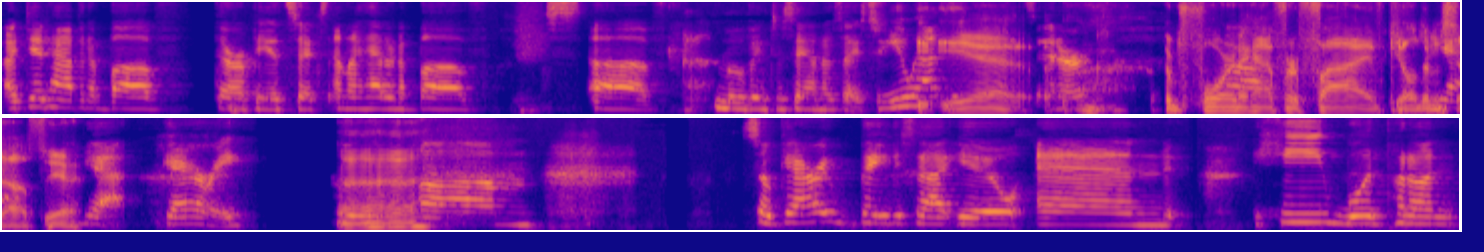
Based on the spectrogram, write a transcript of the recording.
I did have it above therapy at six, and I had it above uh, moving to San Jose. So you had the Yeah. Four and a Uh, half or five killed himself. Yeah. Yeah, Gary. who, Uh-huh. Um, so Gary babysat you, and he would put on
